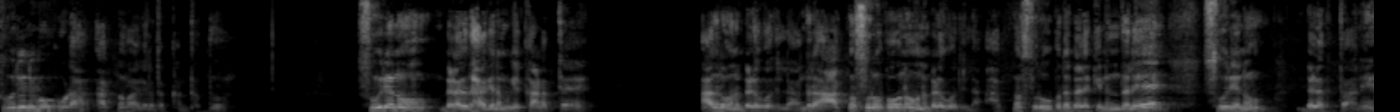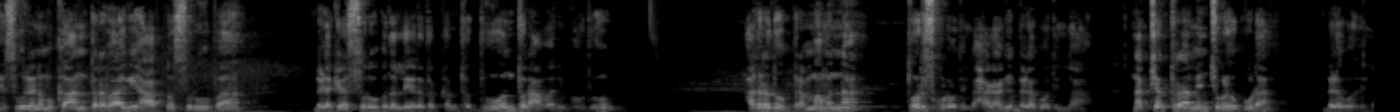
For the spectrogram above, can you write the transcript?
ಸೂರ್ಯನಿಗೂ ಕೂಡ ಆತ್ಮವಾಗಿರತಕ್ಕಂಥದ್ದು. ಸೂರ್ಯನು ಬೆಳಗದ ಹಾಗೆ ನಮಗೆ ಕಾಣುತ್ತೆ. ಆದರೂ ಅವನು ಬೆಳಗೋದಿಲ್ಲ. ಅಂದರೆ ಆತ್ಮಸ್ವರೂಪವನ್ನು ಅವನು ಬೆಳಗೋದಿಲ್ಲ. ಆತ್ಮಸ್ವರೂಪದ ಬೆಳಕಿನಿಂದಲೇ ಸೂರ್ಯನು ಬೆಳಗ್ತಾನೆ. ಸೂರ್ಯನ ಮುಖಾಂತರವಾಗಿ ಆತ್ಮಸ್ವರೂಪ ಬೆಳಕಿನ ಸ್ವರೂಪದಲ್ಲಿ ಇರತಕ್ಕಂಥದ್ದು ಅಂತ ನಾವು ಅರಿಬಹುದು ಆದರೆ ಅದು ಬ್ರಹ್ಮವನ್ನು ತೋರಿಸ್ಕೊಡೋದಿಲ್ಲ. ಹಾಗಾಗಿ ಬೆಳಗೋದಿಲ್ಲ. ನಕ್ಷತ್ರ ಮಿಂಚುಗಳು ಕೂಡ ಬೆಳಗೋದಿಲ್ಲ.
